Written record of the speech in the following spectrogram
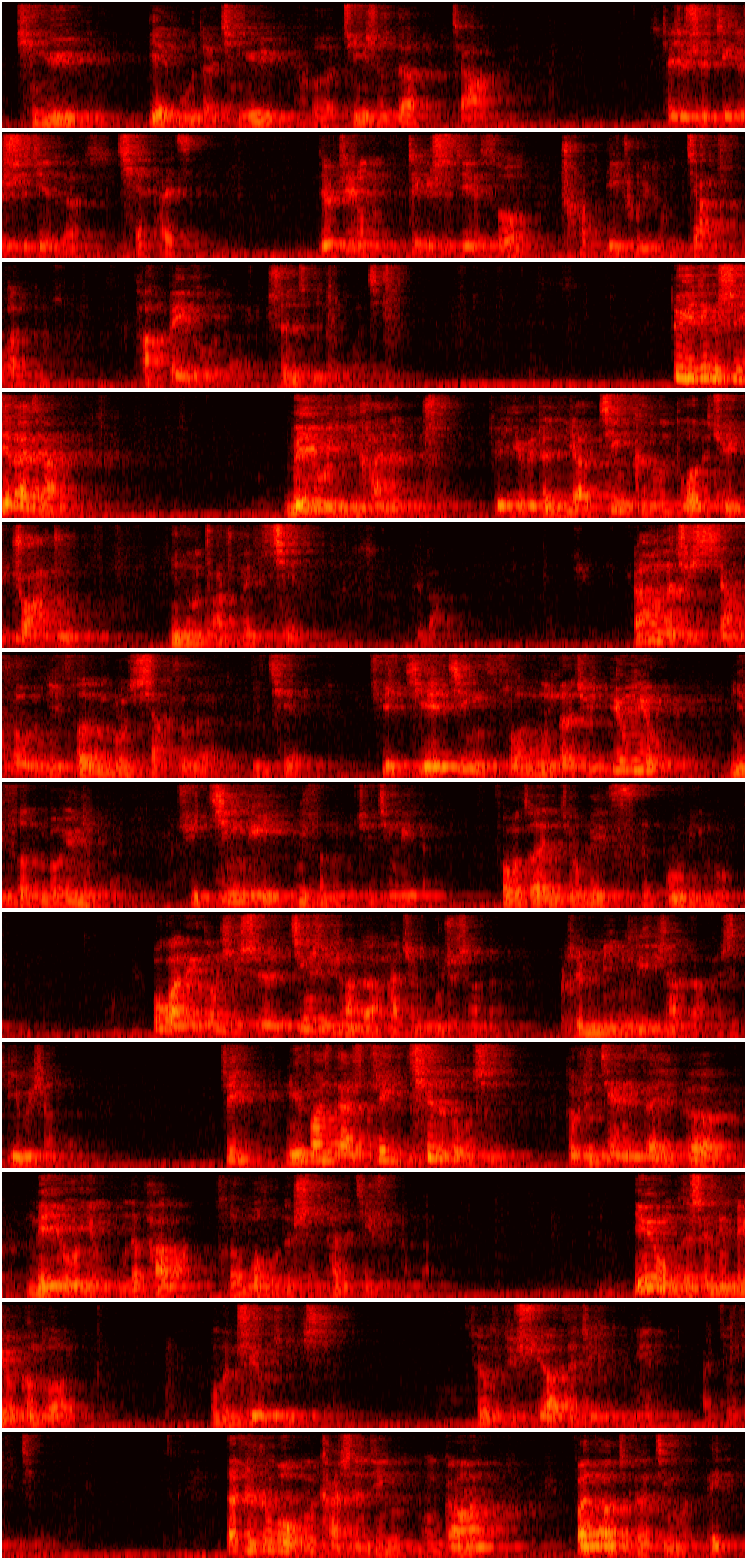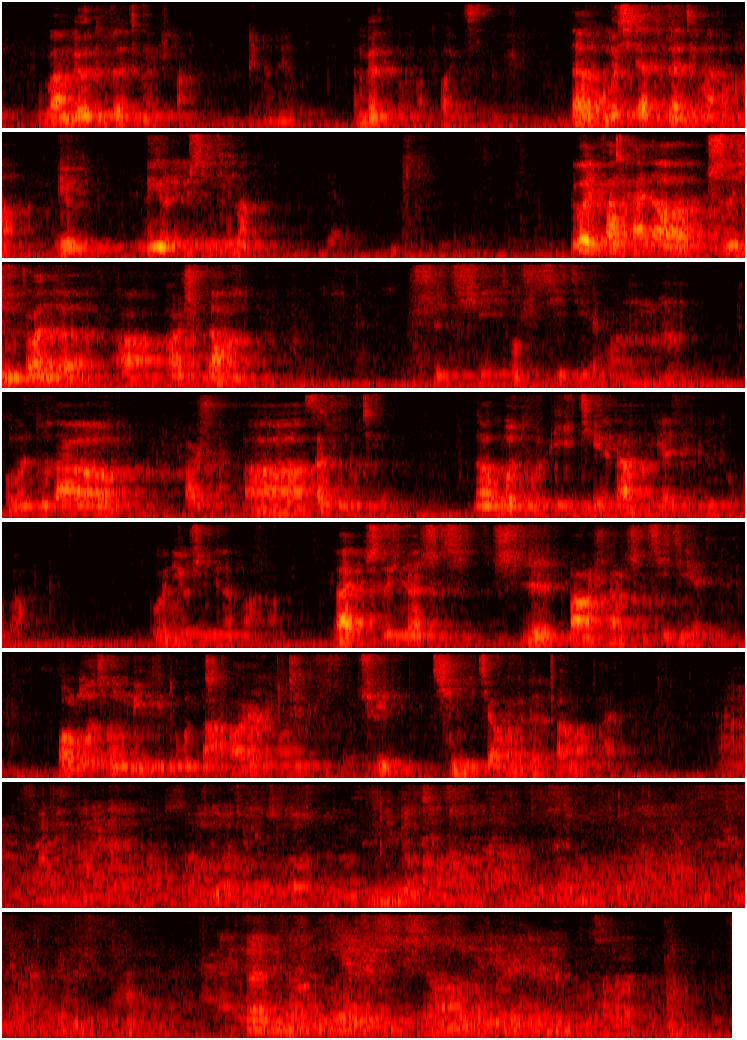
情欲、眼目的情欲和今生的骄傲。这就是这个世界的潜台词，也就是这种这个世界所传递出一种价值观，它背后的深层的逻辑。对于这个世界来讲，没有遗憾的人生，就意味着你要尽可能多的去抓住你能抓住的一切，对吧？然后呢，去享受你所能够享受的一切，去竭尽所能的去拥有你所能够拥有的，去经历你所能够去经历的，否则你就会死不瞑目。不管那个东西是精神上的还是物质上的，是名利上的还是地位上的，这你会发现，但是这一切的东西。都是建立在一个没有永恒的盼望和幕后的审判的基础上的，因为我们的生命没有更多了，我们只有这一些，所以我们就需要在这个里面来做这一切。但是如果我们看圣经，我们刚刚翻到这段经文，哎，我刚刚没有读这段经文是吧？没有，还没有读啊，不好意思。那我们现在读这段经文好不好？有没有这个圣经吗？如果你翻开到《使徒行传》的啊二十章。十七从十七节哈，我们读到二十呃三十五节，那我读第一节，大家读第二节跟着读？如果你有时间的话啊，来，使徒行传十七十二十章十七节，保罗从米利都打发人往以弗所去，请教会的长老来。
